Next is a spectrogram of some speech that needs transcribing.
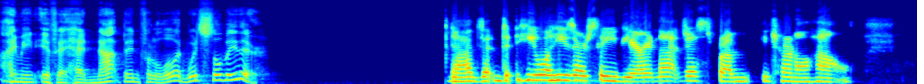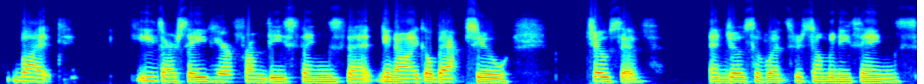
I mean, if it had not been for the Lord, we'd still be there. God's he well, he's our savior, and not just from eternal hell, but he's our savior from these things that you know. I go back to Joseph, and Joseph went through so many things.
